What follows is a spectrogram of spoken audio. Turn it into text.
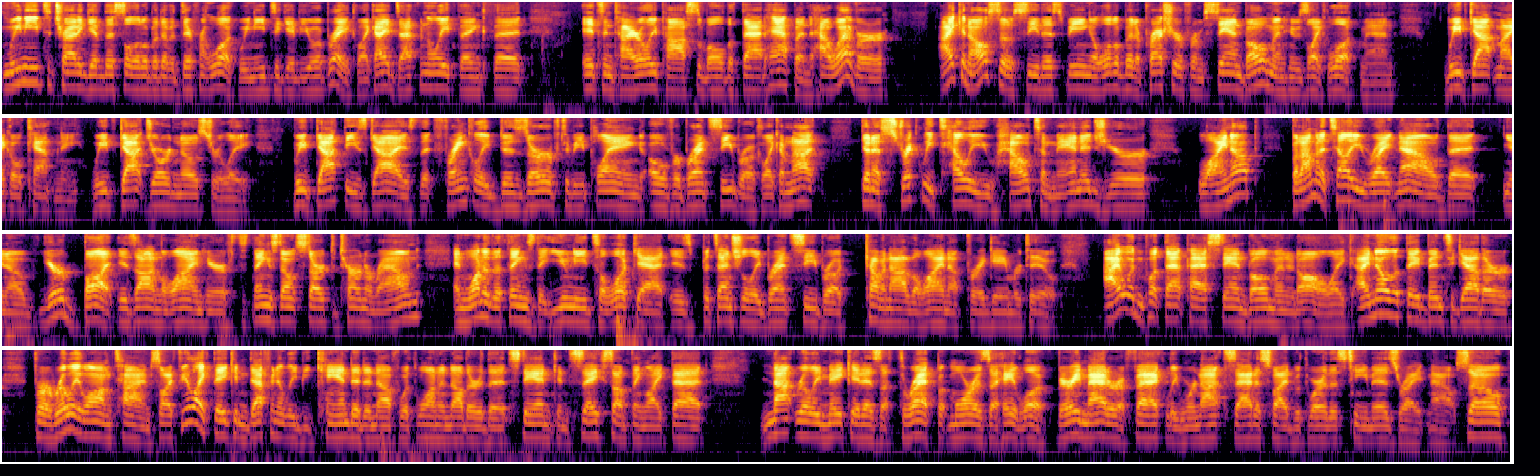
We need to try to give this a little bit of a different look. We need to give you a break. Like I definitely think that it's entirely possible that that happened. However, I can also see this being a little bit of pressure from Stan Bowman, who's like, look, man, we've got Michael Kempny, we've got Jordan Oesterle, we've got these guys that frankly deserve to be playing over Brent Seabrook. Like, I'm not to strictly tell you how to manage your lineup, but I'm going to tell you right now that, you know, your butt is on the line here if things don't start to turn around. And one of the things that you need to look at is potentially Brent Seabrook coming out of the lineup for a game or two. I wouldn't put that past Stan Bowman at all. Like, I know that they've been together for a really long time, so I feel like they can definitely be candid enough with one another that Stan can say something like that, not really make it as a threat, but more as a hey, look, very matter of factly, we're not satisfied with where this team is right now. So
